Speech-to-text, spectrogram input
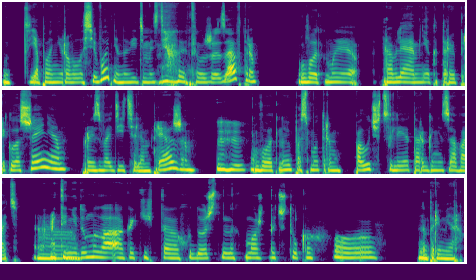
вот я планировала сегодня, но, видимо, сделаю это уже завтра. Вот, мы отправляем некоторые приглашения производителям пряжи. Мгм. Вот, ну и посмотрим, получится ли это организовать. А ты не думала о каких-то художественных, может быть, штуках? Например.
